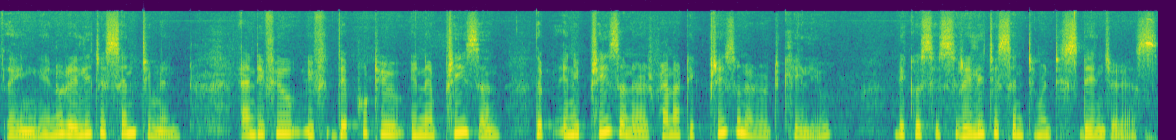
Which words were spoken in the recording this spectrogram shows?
thing, you know, religious sentiment. And if you if they put you in a prison, the, any prisoner, fanatic prisoner would kill you because his religious sentiment is dangerous.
